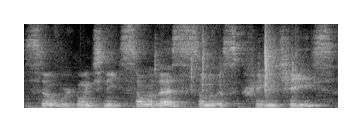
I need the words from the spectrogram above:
So we're going to need some of this, some of this cream cheese.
